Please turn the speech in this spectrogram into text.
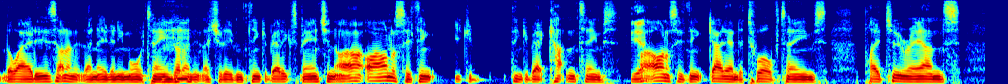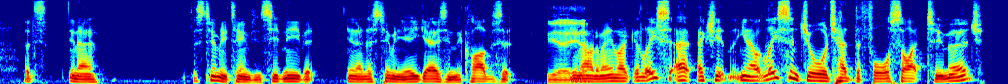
the way it is. I don't think they need any more teams. I don't mm-hmm. think they should even think about expansion. I, I honestly think you could think about cutting teams. Yeah. I honestly think go down to twelve teams, play two rounds. That's you know, there's too many teams in Sydney, but you know, there's too many egos in the clubs that. Yeah, you yeah. know what I mean. Like at least, uh, actually, you know, at least St George had the foresight to merge.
